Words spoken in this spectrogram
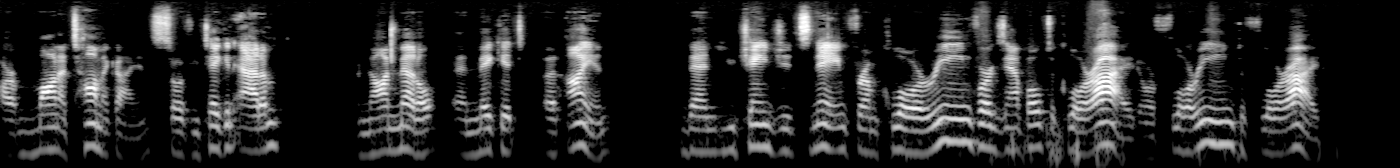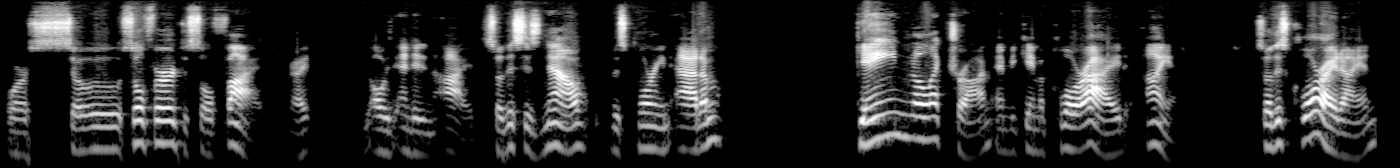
are monatomic ions. So if you take an atom, a non-metal, and make it an ion, then you change its name from chlorine, for example, to chloride, or fluorine to fluoride, or so, sulfur to sulfide, right? We always end it in "ide." So this is now, this chlorine atom gained an electron and became a chloride ion. So this chloride ion,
